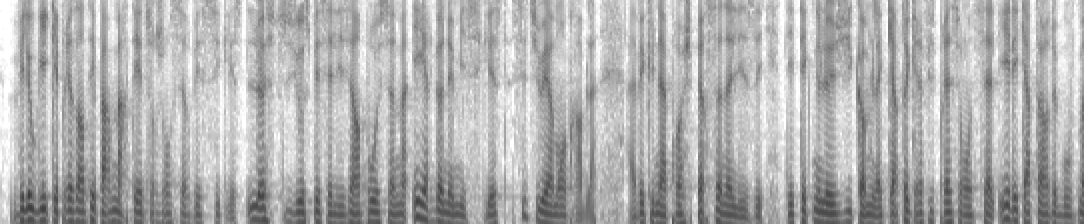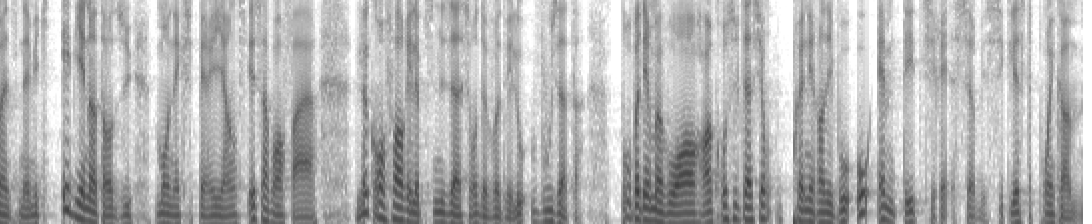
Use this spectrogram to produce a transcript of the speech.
Vélo Geek est présenté par Martin Turgeon Service Cycliste, le studio spécialisé en positionnement et ergonomie cycliste situé à Mont-Tremblant. Avec une approche personnalisée, des technologies comme la cartographie de pression de sel et les capteurs de mouvement dynamique et bien entendu mon expérience et savoir-faire, le confort et l'optimisation de votre vélo vous attend. Pour venir me voir en consultation, prenez rendez-vous au mt-servicecycliste.com.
